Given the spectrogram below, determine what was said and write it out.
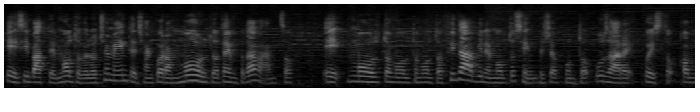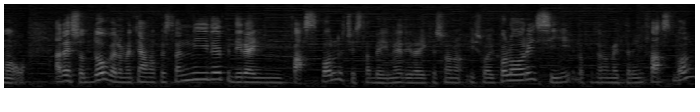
e si batte molto velocemente, c'è ancora molto tempo d'avanzo e molto molto molto affidabile, molto semplice appunto usare questo combo. Adesso dove lo mettiamo questo annide? Direi in fastball, ci sta bene, direi che sono i suoi colori, sì, lo possiamo mettere in fastball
